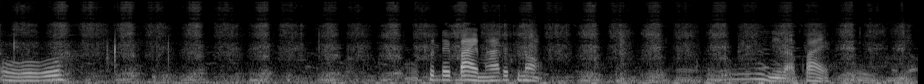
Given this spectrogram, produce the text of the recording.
โอ้โอ้เพิ่น ได้ป้ายมาเด้อพี่น้องโอ้นี่ละป้ายเออนั่นแหละ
